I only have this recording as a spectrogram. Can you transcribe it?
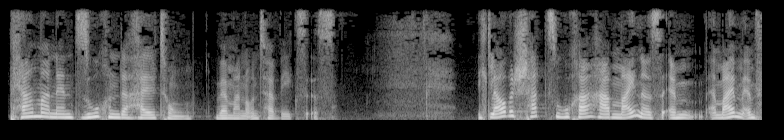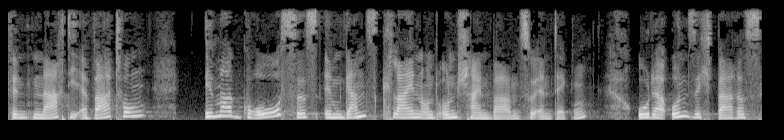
permanent suchende Haltung, wenn man unterwegs ist. Ich glaube, Schatzsucher haben meines, meinem Empfinden nach die Erwartung, immer Großes im ganz Kleinen und Unscheinbaren zu entdecken oder Unsichtbares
